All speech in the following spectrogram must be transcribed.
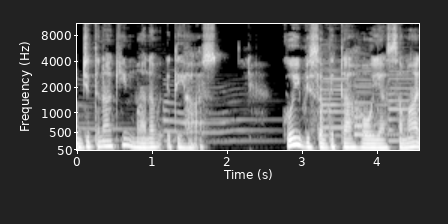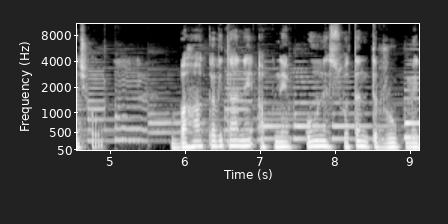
जितना कि मानव इतिहास। कोई भी सभ्यता हो या समाज हो वहाँ कविता ने अपने पूर्ण स्वतंत्र रूप में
